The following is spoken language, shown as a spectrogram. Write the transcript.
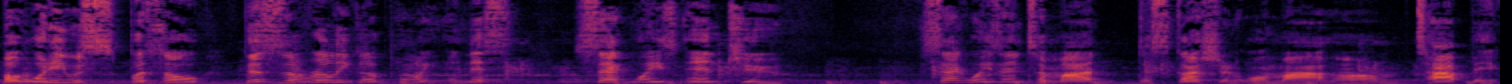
But what he was, but so this is a really good point, and this segues into segues into my discussion or my um, topic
